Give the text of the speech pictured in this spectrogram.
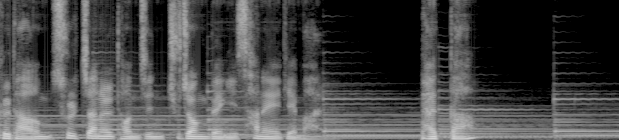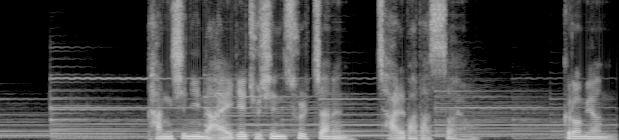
그 다음 술잔을 던진 주정뱅이 사내에게 말했다. 당신이 나에게 주신 술잔은 잘 받았어요. 그러면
